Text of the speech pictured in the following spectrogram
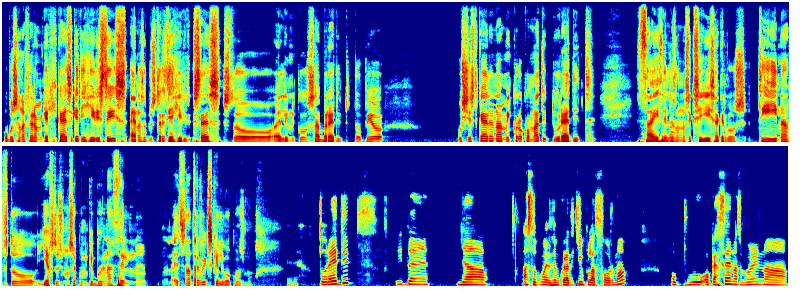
Όπως αναφέραμε και αρχικά είσαι και διαχειριστής, ένας από τους τρεις διαχειριστές στο ελληνικό subreddit, το οποίο ουσιαστικά είναι ένα μικρό κομμάτι του Reddit. Θα ήθελες να, να μας εξηγήσεις ακριβώς τι είναι αυτό για αυτούς που μας ακούν και μπορεί να θέλουν έτσι να τραβήξεις και λίγο κόσμο. Το Reddit είναι μια ας το πούμε δημοκρατική πλατφόρμα όπου ο καθένας μπορεί να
